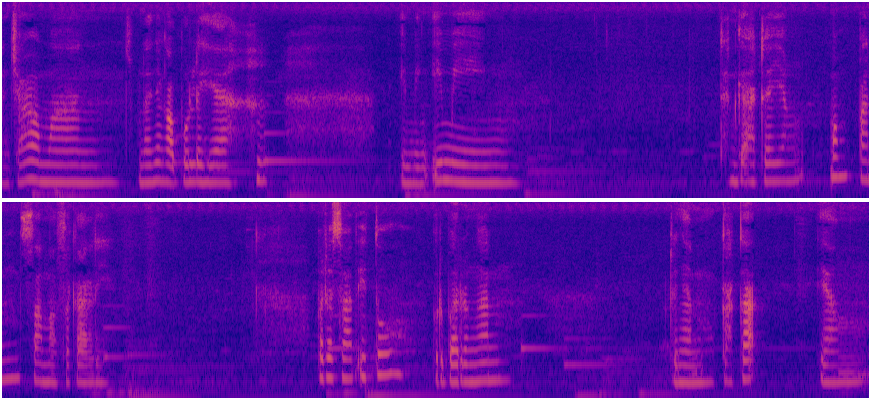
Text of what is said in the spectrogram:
ancaman. Sebenarnya nggak boleh ya. Iming-iming. Dan gak ada yang mempan sama sekali. Pada saat itu berbarengan dengan kakak yang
